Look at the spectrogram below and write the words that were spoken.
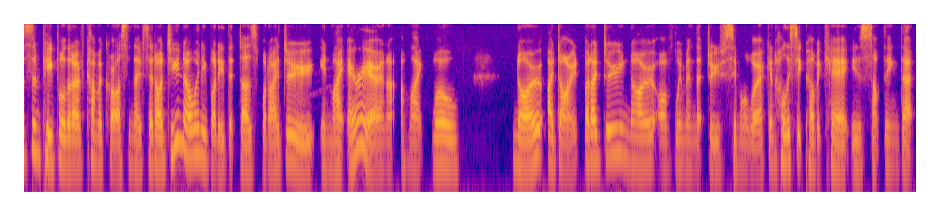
some people that I've come across and they've said, Oh, do you know anybody that does what I do in my area? And I'm like, Well, no, I don't, but I do know of women that do similar work, and holistic pelvic care is something that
